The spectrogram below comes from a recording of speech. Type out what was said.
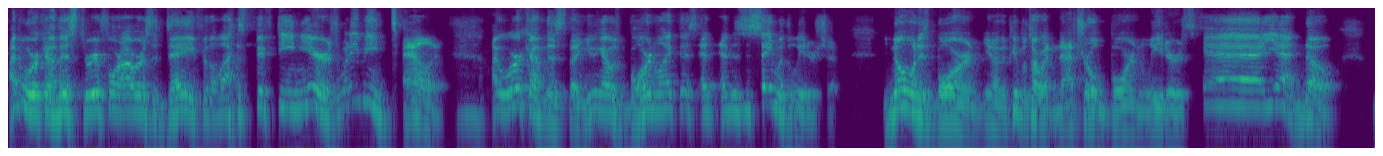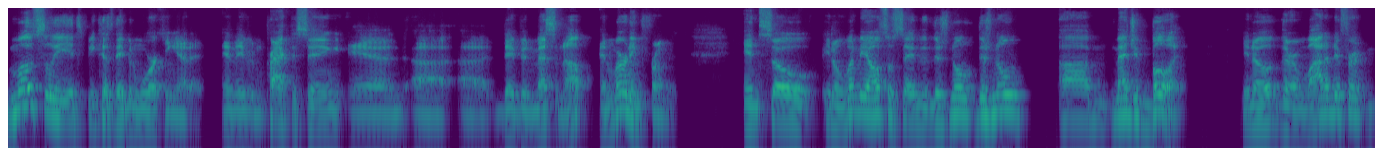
I've been working on this three or four hours a day for the last 15 years. What do you mean talent? I work on this thing. You think I was born like this?" And and it's the same with leadership. No one is born. You know, the people talk about natural born leaders. Yeah, yeah, no mostly it's because they've been working at it and they've been practicing and uh, uh, they've been messing up and learning from it. And so you know let me also say that there's no there's no um, magic bullet. You know there are a lot of different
